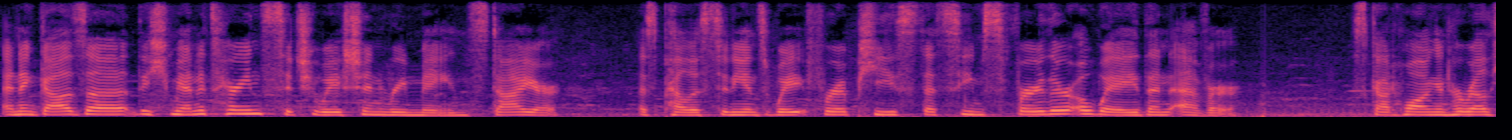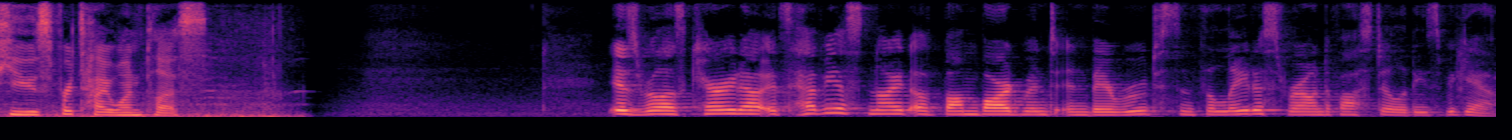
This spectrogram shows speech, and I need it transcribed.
And in Gaza, the humanitarian situation remains dire as Palestinians wait for a peace that seems further away than ever. Scott Huang and Harel Hughes for Taiwan Plus. Israel has carried out its heaviest night of bombardment in Beirut since the latest round of hostilities began.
